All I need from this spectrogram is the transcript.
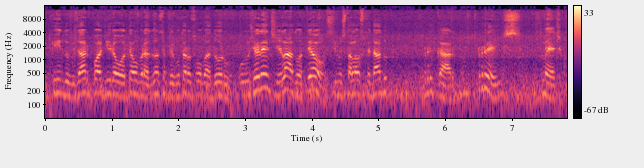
E quem duvidar pode ir ao Hotel Bragança perguntar ao Salvador, o gerente de lá do hotel, se não está lá hospedado, Ricardo Reis, médico,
